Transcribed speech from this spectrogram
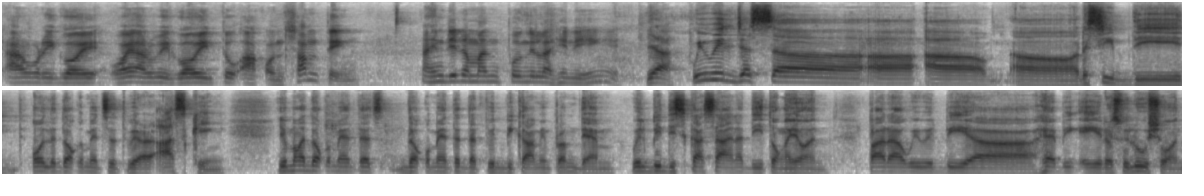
are we going why are we going to act on something na hindi naman po nila hinihingi? Yeah, we will just uh, uh, uh, uh, receive the all the documents that we are asking. Yung mga documented documented that will be coming from them will be discussed sana dito ngayon para we will be uh, having a resolution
